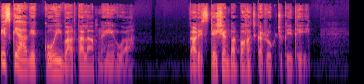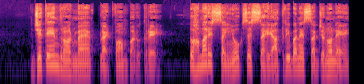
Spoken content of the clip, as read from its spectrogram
इसके आगे कोई वार्तालाप नहीं हुआ। गाड़ी स्टेशन पर पहुंचकर रुक चुकी थी। जितेंद्र और मैं प्लेटफॉर्म पर उतरे। तो हमारे संयोग से सहयात्री बने सज्जनों ने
